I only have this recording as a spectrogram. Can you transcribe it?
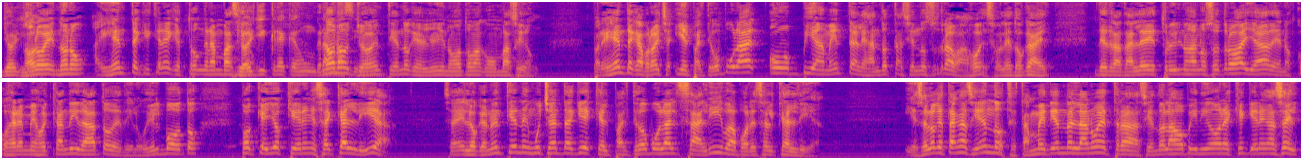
Georgie, No lo es, no, no. Hay gente que cree que esto es un gran vacilón. Georgie cree que es un gran No, no, vacilón. yo entiendo que Georgie no lo toma como un vacilón. Pero hay gente que aprovecha. Y el Partido Popular, obviamente, Alejandro está haciendo su trabajo, eso le toca a él, de tratar de destruirnos a nosotros allá, de no escoger el mejor candidato, de diluir el voto, porque ellos quieren esa alcaldía. O sea, lo que no entienden mucha gente aquí es que el Partido Popular saliva por esa alcaldía. Y eso es lo que están haciendo. Se están metiendo en la nuestra, haciendo las opiniones que quieren hacer.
